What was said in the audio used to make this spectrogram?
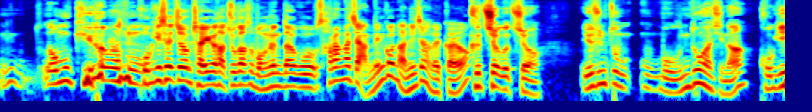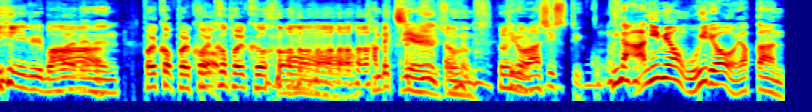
음, 너무 귀여운 고기 세 점 자기가 가져가서 먹는다고 사랑하지 않는 건 아니지 않을까요? 그쵸 그쵸. 요즘 또 뭐 운동하시나? 고기를 먹어야 아, 되는 벌컥 벌컥. 벌컥 벌컥. 어, 단백질 좀 그럼요. 필요로 하실 수도 있고. 근데 아니면 오히려 약간,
